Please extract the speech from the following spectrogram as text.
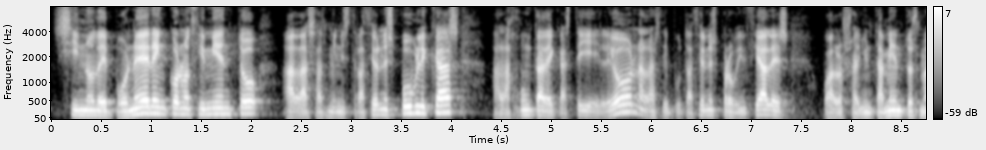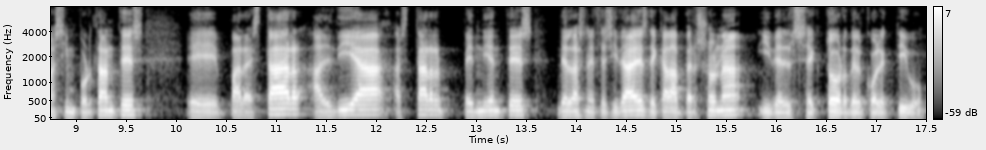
sino de poner en conocimiento a las administraciones públicas, a la Junta de Castilla y León, a las diputaciones provinciales o a los ayuntamientos más importantes, eh, para estar al día, a estar pendientes de las necesidades de cada persona y del sector, del colectivo.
